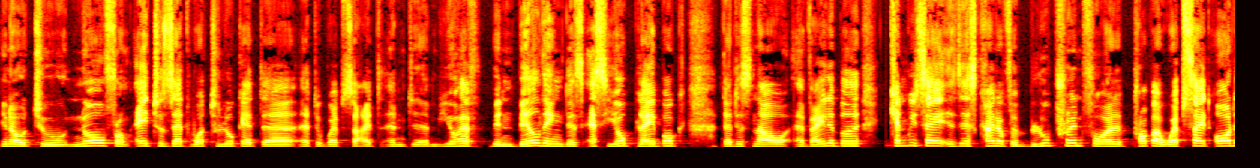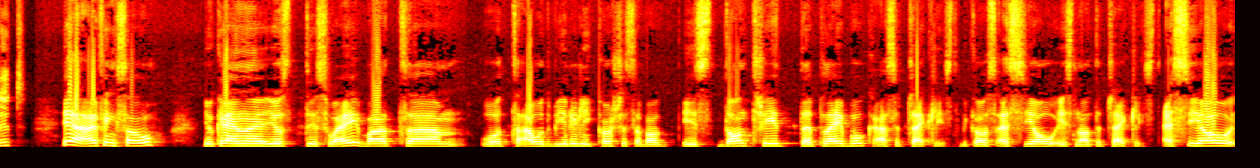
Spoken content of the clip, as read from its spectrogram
you know, to know from A to Z what to look at, uh, at the website. And um, you have been building this SEO playbook that is now available. Can we say is this kind of a blueprint for a proper website audit? Yeah, I think so. You can uh, use this way, but um, what I would be really cautious about is don't treat the playbook as a checklist because SEO is not a checklist. SEO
